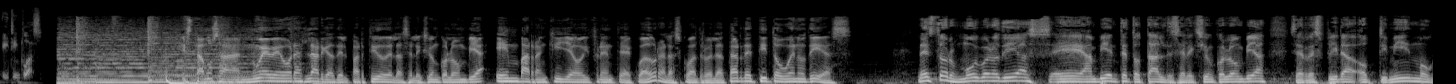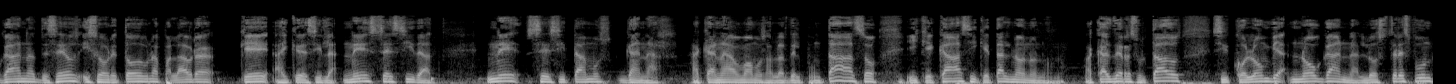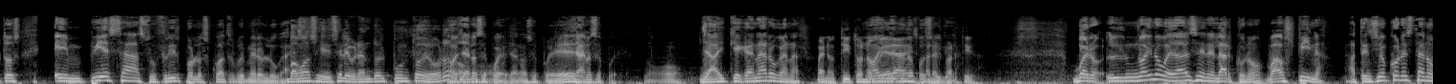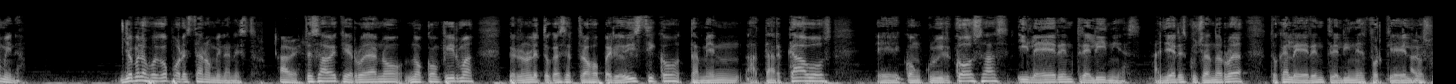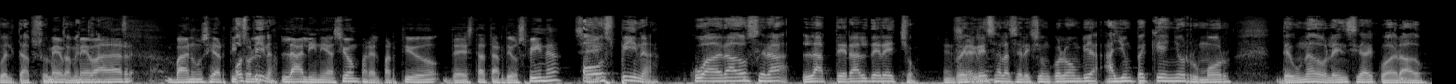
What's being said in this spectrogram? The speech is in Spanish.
18 plus. Estamos a nueve horas largas del partido de la Selección Colombia en Barranquilla hoy frente a Ecuador a las cuatro de la tarde. Tito, buenos días. Néstor, muy buenos días. Eh, ambiente total de Selección Colombia. Se respira optimismo, ganas, deseos y sobre todo una palabra que hay que decirla, necesidad necesitamos ganar. Acá nada vamos a hablar del puntazo y que casi, que tal. No, no, no, no. Acá es de resultados. Si Colombia no gana los tres puntos, empieza a sufrir por los cuatro primeros lugares. ¿Vamos a seguir celebrando el punto de oro? No, ya no se puede. Ya no se puede. Ya no se puede. No. Ya hay que ganar o ganar. Bueno, Tito, No hay novedades ninguna para el posibilidad. partido. Bueno, no hay novedades en el arco, ¿no? Va Ospina. Atención con esta nómina. Yo me lo juego por esta nómina, Néstor. A ver. Usted sabe que Rueda no, no confirma, pero no le toca hacer trabajo periodístico, también atar cabos, eh, concluir cosas y leer entre líneas. Ayer escuchando a Rueda, toca leer entre líneas porque él no suelta Me, absolutamente me va a dar, va a anunciar Tito Ospina. la alineación para el partido de esta tarde. Ospina. sí. Ospina, Cuadrado será lateral derecho. Regresa a la selección Colombia. Hay un pequeño rumor de una dolencia de Cuadrado,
